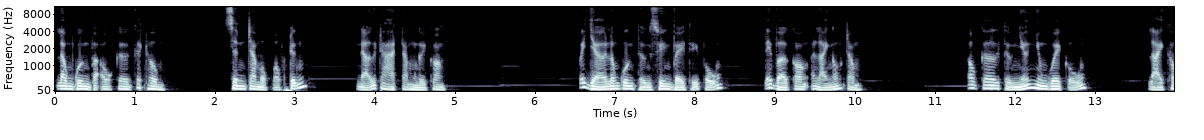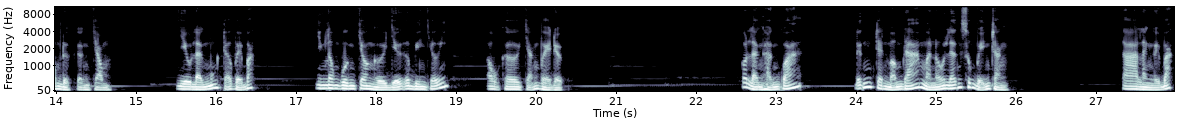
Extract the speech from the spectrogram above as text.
Long quân và Âu Cơ kết hôn, Sinh ra một bọc trứng, Nở ra trăm người con. Bây giờ Long quân thường xuyên về Thủy Phủ Để vợ con ở lại ngóng trông. Âu Cơ thường nhớ nhung quê cũ, Lại không được gần chồng. Nhiều lần muốn trở về Bắc, Nhưng Long Quân cho người giữ ở biên giới, Âu Cơ chẳng về được. Có lần hận quá, Đứng trên mỏm đá mà nói lớn xuống biển rằng, Ta là người Bắc,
